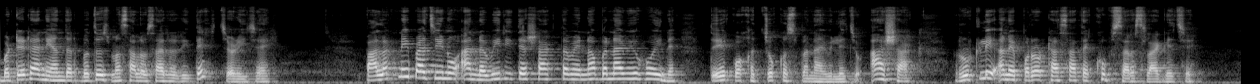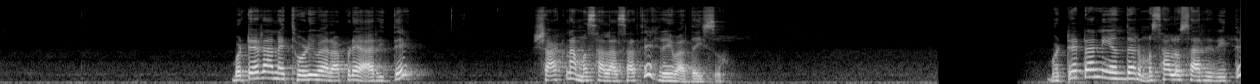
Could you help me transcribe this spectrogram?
બટેટાની અંદર બધો જ મસાલો સારી રીતે ચડી જાય. પાલકની ભાજીનું આ નવી રીતે શાક તમે ન બનાવ્યું હોય ને, તો એક વખત ચોક્કસ બનાવી લેજો. આ શાક રોટલી અને પરોઠા સાથે ખૂબ સરસ લાગે છે. બટેટાને થોડીવાર આપણે આ રીતે શાકના મસાલા સાથે રહેવા દઈશું. બટેટાની અંદર મસાલો સારી રીતે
